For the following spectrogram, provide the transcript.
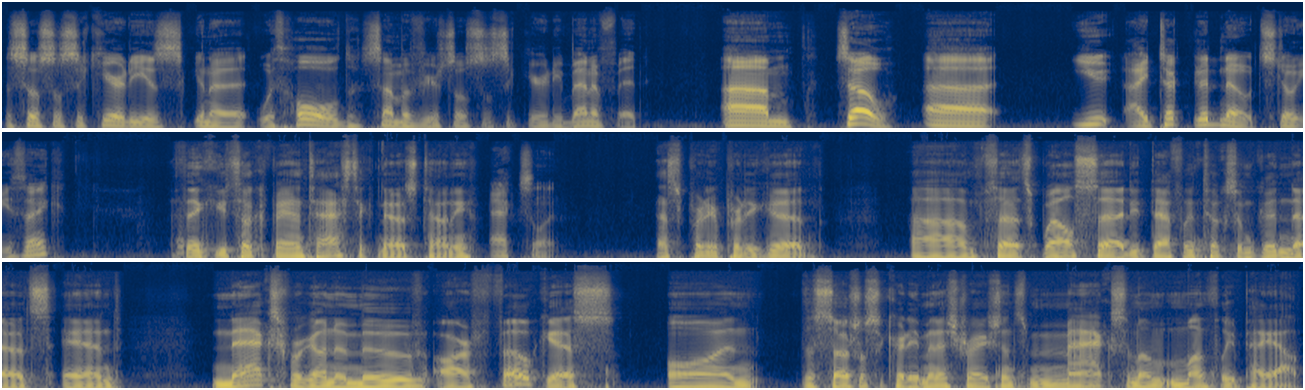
the Social Security is going to withhold some of your Social Security benefit. Um, so, uh, you, I took good notes, don't you think? I think you took fantastic notes, Tony. Excellent. That's pretty pretty good. Um, so it's well said. You definitely took some good notes. And next, we're going to move our focus on the Social Security Administration's maximum monthly payout.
